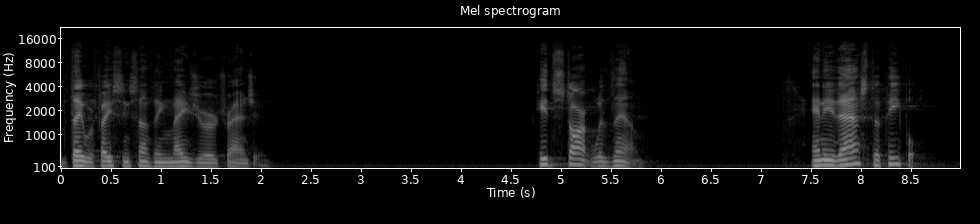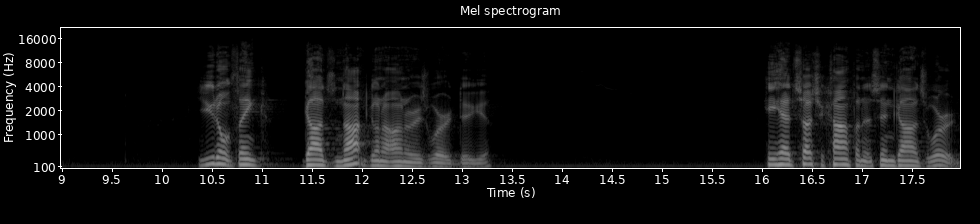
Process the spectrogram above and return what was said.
that they were facing something major or tragic. He'd start with them. And he'd ask the people, you don't think God's not going to honor his word, do you? He had such a confidence in God's word.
